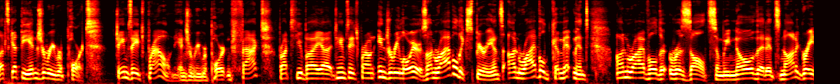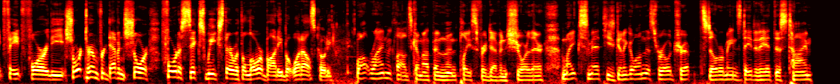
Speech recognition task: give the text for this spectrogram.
Let's get the injury report. James H. Brown injury report. In fact, brought to you by uh, James H. Brown Injury Lawyers. Unrivaled experience, unrivaled commitment, unrivaled results. And we know that it's not a great fate for the short term for Devin Shore, four to six weeks there with the lower body. But what else, Cody? Well, Ryan McLeod's come up in the place for Devin Shore there. Mike Smith, he's going to go on this road trip. Still remains day to day at this time.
